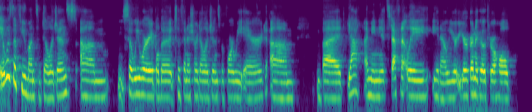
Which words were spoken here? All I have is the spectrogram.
it was a few months of diligence. Um so we were able to to finish our diligence before we aired. Um but yeah, I mean, it's definitely you know you're you're going to go through a whole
